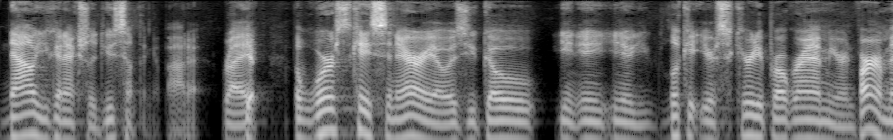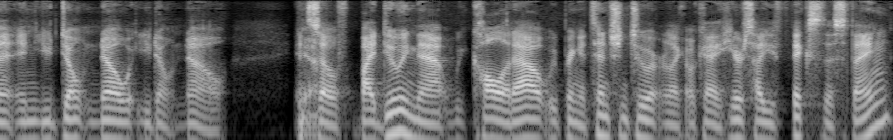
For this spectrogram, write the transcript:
Now you can actually do something about it, right? Yep. The worst case scenario is you go, you, you know, you look at your security program, your environment, and you don't know what you don't know. And yeah. so by doing that, we call it out, we bring attention to it. We're like, okay, here's how you fix this thing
